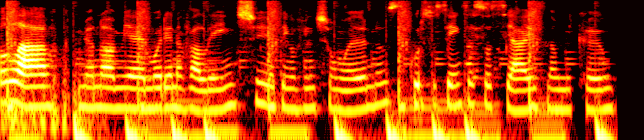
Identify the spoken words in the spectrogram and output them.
Olá, meu nome é Morena Valente, eu tenho 21 anos, curso Ciências Sociais na Unicamp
